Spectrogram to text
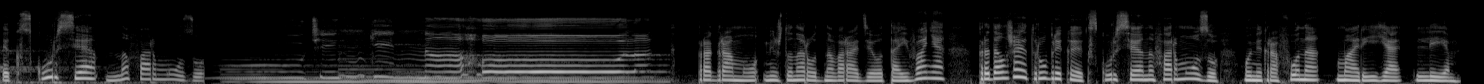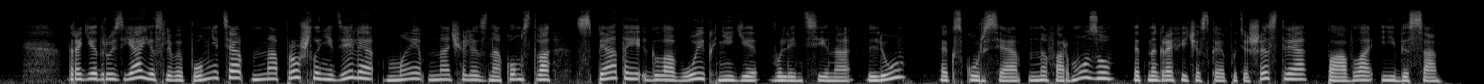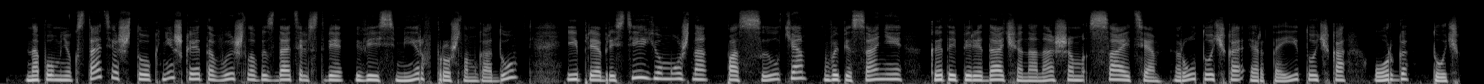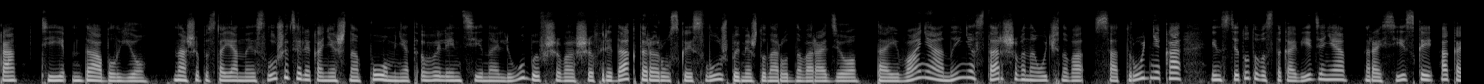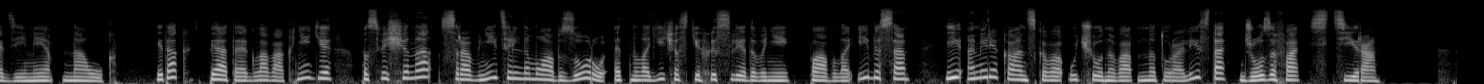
Экскурсия на Формозу. Программу Международного радио Тайваня продолжает рубрика «Экскурсия на Формозу». У микрофона Мария Ли. Дорогие друзья, если вы помните, на прошлой неделе мы начали знакомство с пятой главой книги Валентина Лю «Экскурсия на Формозу. Этнографическое путешествие Павла Ибиса». Напомню, кстати, что книжка эта вышла в издательстве «Весь мир» в прошлом году, и приобрести ее можно по ссылке в описании к этой передаче на нашем сайте ru.rti.org.tw. Наши постоянные слушатели, конечно, помнят Валентина Лю, бывшего шеф-редактора русской службы Международного радио Тайваня, а ныне старшего научного сотрудника Института востоковедения Российской академии наук. Итак, пятая глава книги посвящена сравнительному обзору этнологических исследований Павла Ибиса и американского ученого-натуралиста Джозефа Стира.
